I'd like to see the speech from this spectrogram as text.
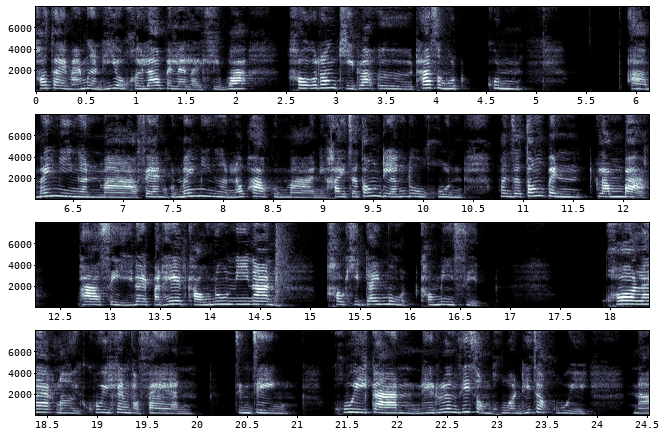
เข้าใจไหมเหมือนที่โยเคยเล่าไปหลาย ๆ คลิปว่าเขาก็ต้องคิดว่าเออ ถ้าสมมติคุณอ่าไม่มีเงินมา แฟนคุณไม่มีเงินแล้วพาคุณมาเนี่ย ใครจะต้องเลี้ยงดูคุณ มันจะต้องเป็นลำบากภาษีในประเทศเขานู่นนี่นั่น เขาคิดได้หมดเขามีสิทธิ์ ข้อแรกเลยคุยกันกับแฟน จริง ๆ คุยกันในเรื่องที่สมควรที่จะคุยนะ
